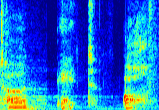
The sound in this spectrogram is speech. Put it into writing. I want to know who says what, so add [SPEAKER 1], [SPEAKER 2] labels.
[SPEAKER 1] Turn it off.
